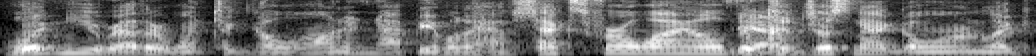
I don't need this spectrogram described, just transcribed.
wouldn't you rather want to go on and not be able to have sex for a while than Yeah. to just not go on? Like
